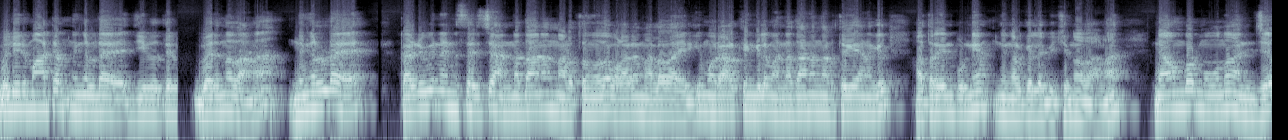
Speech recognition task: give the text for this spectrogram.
വലിയൊരു മാറ്റം നിങ്ങളുടെ ജീവിതത്തിൽ വരുന്നതാണ്. നിങ്ങളുടെ കഴിവിനനുസരിച്ച് അന്നദാനം നടത്തുന്നത് വളരെ നല്ലതായിരിക്കും. ഒരാൾക്കെങ്കിലും അന്നദാനം നടത്തുകയാണെങ്കിൽ അത്രയും പുണ്യം നിങ്ങൾക്ക് ലഭിക്കുന്നതാണ്. നവംബർ മൂന്ന് അഞ്ച്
